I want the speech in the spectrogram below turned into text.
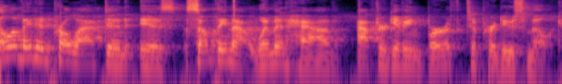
Elevated prolactin is something that women have after giving birth to produce milk.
